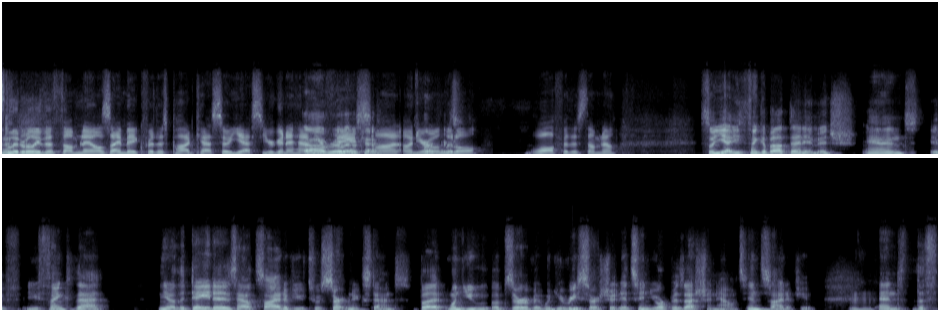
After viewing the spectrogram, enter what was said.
kinda... literally the thumbnails I make for this podcast. So yes, you're going to have uh, your really? face okay. on, on your Perfect. own little wall for this thumbnail. So yeah, you think about that image, and if you think that you know the data is outside of you to a certain extent but when you observe it when you research it it's in your possession now it's inside of you mm-hmm. and the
